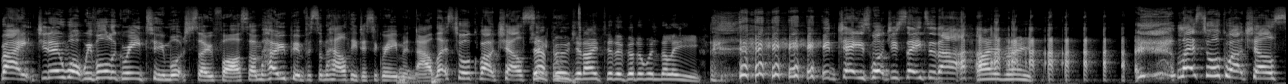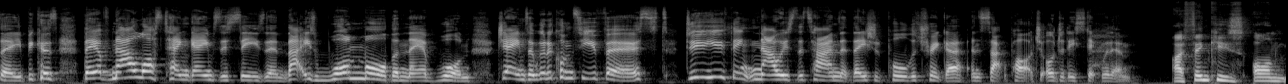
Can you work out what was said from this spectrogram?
Right. Do you know what? We've all agreed too much so far. So I'm hoping for some healthy disagreement now. Let's talk about Chelsea. Sheffield United are going to win the league. James, what do you say to that? I agree. Let's talk about Chelsea because they have now lost 10 games this season. That is one more than they have won. James, I'm going to come to you first. Do you think now is the time that they should pull the trigger and sack Poch, or do they stick with him? I think he's on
